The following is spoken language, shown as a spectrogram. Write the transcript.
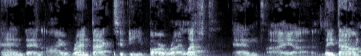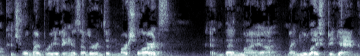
and then I ran back to the bar where I left, and I uh, laid down, controlled my breathing as I learned in martial arts, and then my uh, my new life began.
